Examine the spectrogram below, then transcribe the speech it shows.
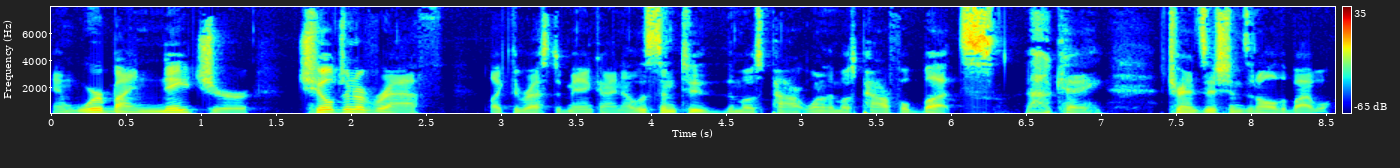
and were by nature children of wrath like the rest of mankind. Now listen to the most power one of the most powerful buts. Okay. Transitions in all the Bible.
